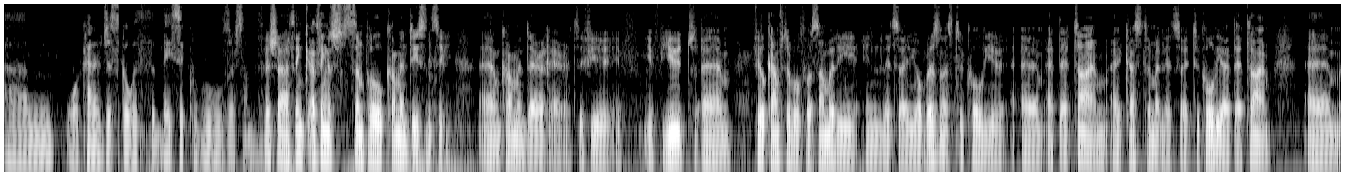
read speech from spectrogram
um, or kind of just go with the basic rules or something. For sure. I think, I think it's simple common decency, um, common derech eretz. If you, if, if you, um, feel comfortable for somebody in, let's say, your business to call you, um, at that time, a customer, let's say, to call you at that time, um,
